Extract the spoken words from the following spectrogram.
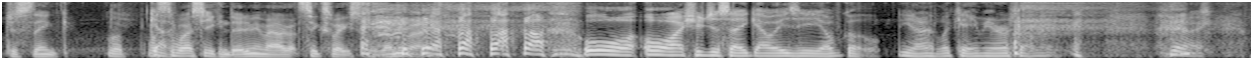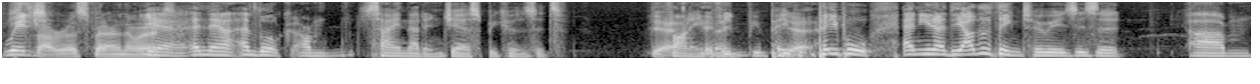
just think, look, what's Yeah. the worst you can do to me, mate? I've got six weeks to live anyway. Or or I should just say, go easy. I've got you know leukemia or something. know, which Start real splatter in the works. yeah, and now and look, I'm saying that in jest because it's yeah. funny, but you- people yeah. people and you know the other thing too is is that um,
